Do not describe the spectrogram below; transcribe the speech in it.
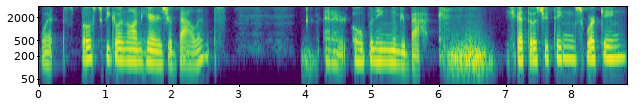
What's supposed to be going on here is your balance and an opening of your back. If you got those two things working,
